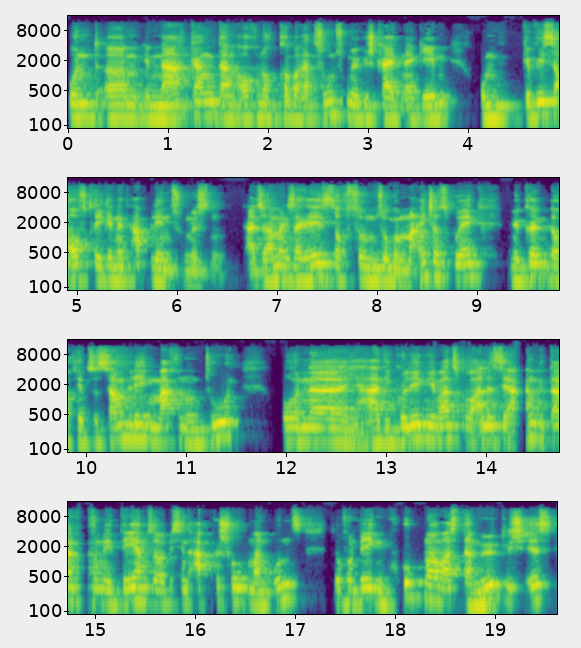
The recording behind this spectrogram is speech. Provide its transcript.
und ähm, im Nachgang dann auch noch Kooperationsmöglichkeiten ergeben, um gewisse Aufträge nicht ablehnen zu müssen. Also haben wir gesagt, hey, ist doch so ein, so ein Gemeinschaftsprojekt, wir könnten doch hier zusammenlegen, machen und tun. Und äh, ja, die Kollegen, die waren zwar alle sehr angetan von der Idee, haben es aber ein bisschen abgeschoben an uns, so von wegen, guck mal, was da möglich ist.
